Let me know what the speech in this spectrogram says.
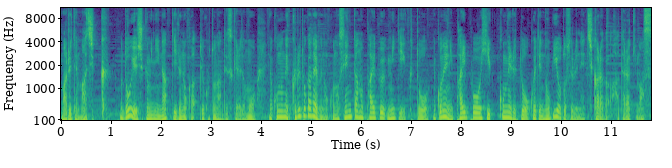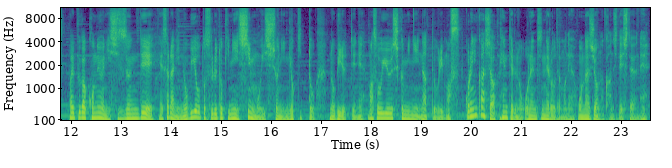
まるでマジック。どういう仕組みになっているのかということなんですけれども、このね、クルトガダイブのこの先端のパイプ見ていくと、このようにパイプを引っ込めると、こうやって伸びようとするね、力が働きます。パイプがこのように沈んで、さらに伸びようとするときに芯も一緒にニョキッと伸びるっていうね、まあそういう仕組みになっております。これに関してはペンテルのオレンズネロでもね、同じような感じでしたよね。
